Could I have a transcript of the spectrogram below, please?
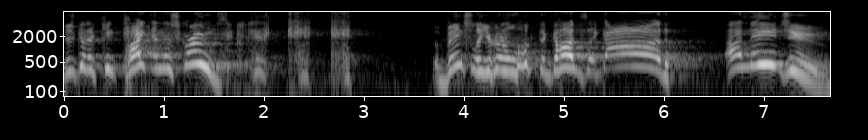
Just going to keep tightening the screws. Eventually, you're going to look to God and say, God, I need you.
